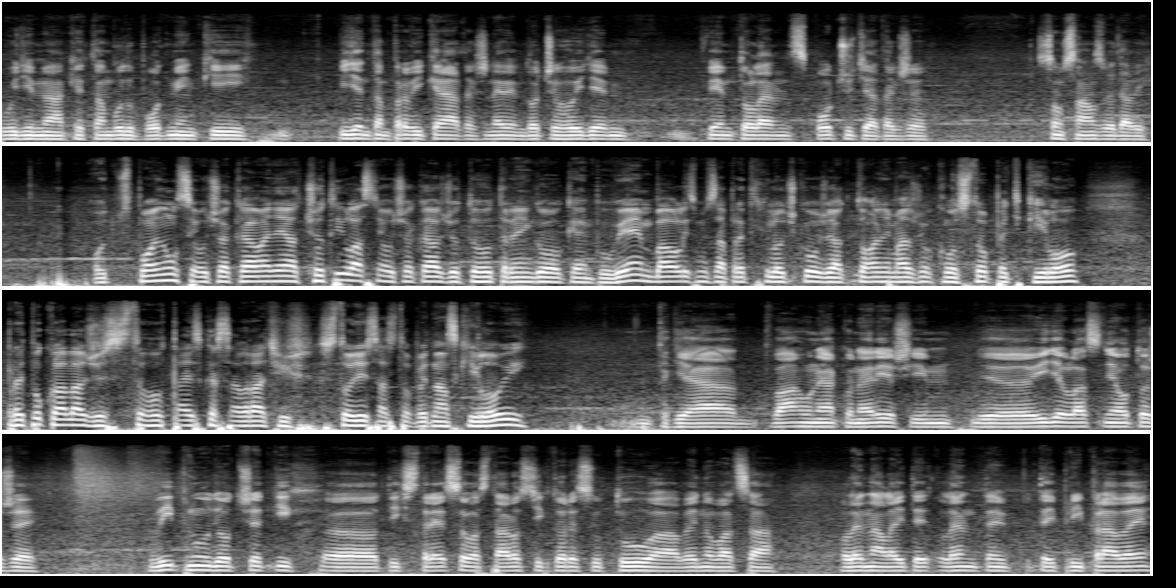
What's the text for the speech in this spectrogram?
Uvidíme, aké tam budú podmienky. Idem tam prvýkrát, takže neviem, do čoho idem. Viem to len z počutia, takže som sám zvedavý. Spomenul si očakávania. Čo ty vlastne očakávaš od toho tréningového kempu? Viem, bavili sme sa pred chvíľočkou, že aktuálne máš okolo 105 kg. Predpokladáš, že z toho Tajska sa vrátiš 110-115 kg? Tak ja váhu nejako neriešim. Ide vlastne o to, že vypnúť od všetkých e, tých stresov a starostí, ktoré sú tu a venovať sa len, na tej, len tej, tej príprave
